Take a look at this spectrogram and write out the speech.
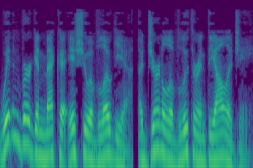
Wittenberg and Mecca issue of Logia, a journal of Lutheran theology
